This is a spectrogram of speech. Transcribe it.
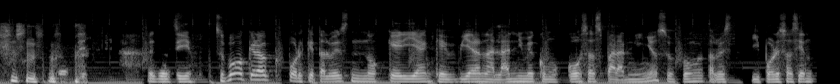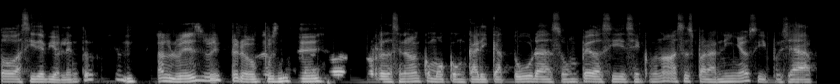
Es así. Supongo que era porque tal vez no querían que vieran al anime como cosas para niños, supongo, tal vez. Y por eso hacían todo así de violento. Tal vez, güey, pero pues no sé. lo relacionaban como con caricaturas o un pedo así, decían como, no, eso es para niños y pues ya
